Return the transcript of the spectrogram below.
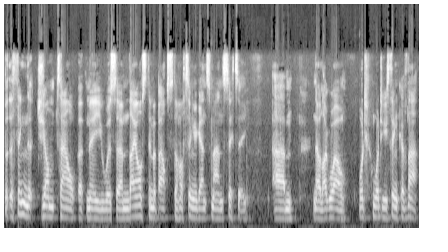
But the thing that jumped out at me was um, they asked him about starting against Man City. Um, they're like, well, what what do you think of that?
